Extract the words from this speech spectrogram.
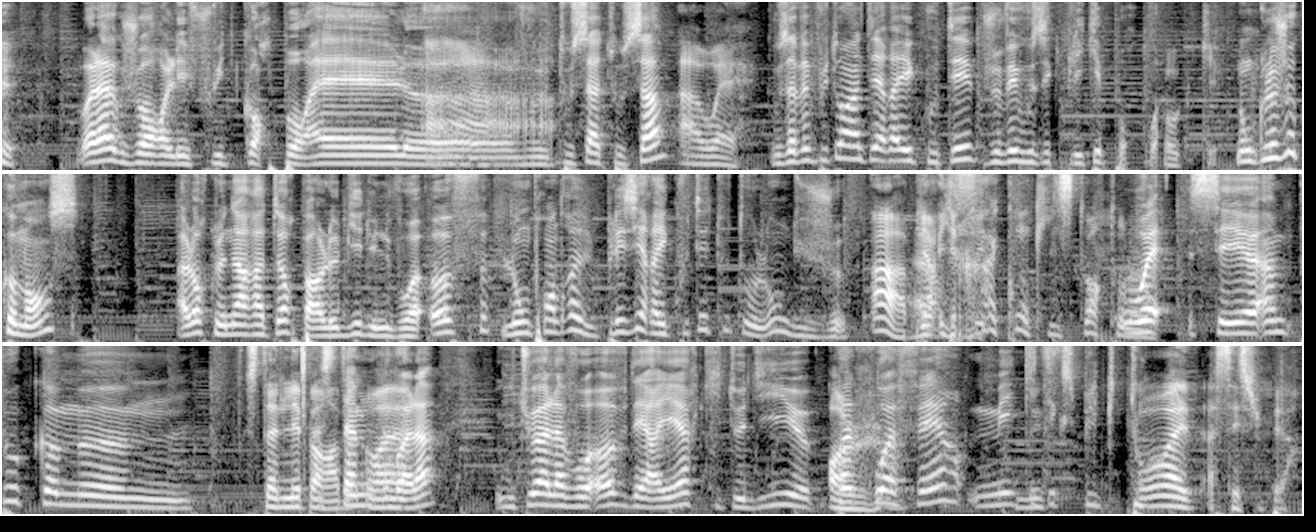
voilà, genre les fluides corporels, euh, Ah. tout ça, tout ça, Ah ouais. vous avez plutôt intérêt à écouter, je vais vous expliquer pourquoi. Ok. Donc le jeu commence. Alors que le narrateur, par le biais d'une voix off, l'on prendra du plaisir à écouter tout au long du jeu. Ah, bien. Alors, il raconte l'histoire tout le long. Ouais, c'est un peu comme euh, Stanley Parable. Stam- Ouais. voilà. Où tu as la voix off derrière qui te dit euh, Oh, pas je- quoi faire, mais qui t'explique tout. Ouais, ah, c'est super.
